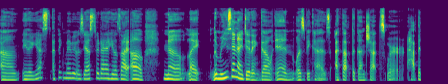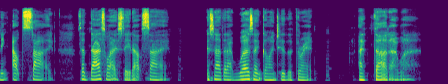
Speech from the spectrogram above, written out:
um, either yes, I think maybe it was yesterday. He was like, "Oh no, like the reason I didn't go in was because I thought the gunshots were happening outside, so that's why I stayed outside. It's not that I wasn't going to the threat; I thought I was."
